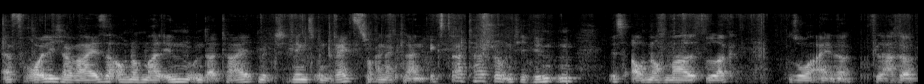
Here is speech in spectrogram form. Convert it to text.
erfreulicherweise auch nochmal innen unterteilt mit links und rechts so einer kleinen Extratasche und hier hinten ist auch nochmal so eine flache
